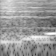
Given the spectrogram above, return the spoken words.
you.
